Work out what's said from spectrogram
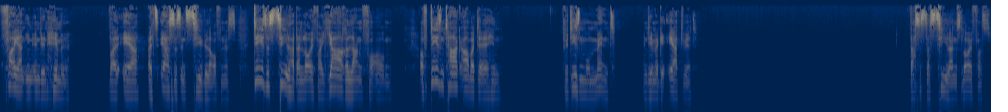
feiern ihn in den Himmel, weil er als erstes ins Ziel gelaufen ist. Dieses Ziel hat ein Läufer jahrelang vor Augen. Auf diesen Tag arbeitet er hin. Für diesen Moment, in dem er geehrt wird. Das ist das Ziel eines Läufers.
